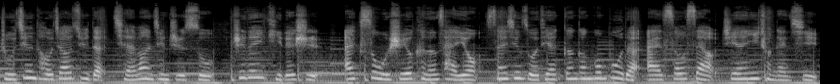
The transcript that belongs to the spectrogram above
主镜头焦距的潜望镜质素。值得一提的是，X 五十有可能采用三星昨天刚刚公布的 ISOCELL GN 一传感器。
